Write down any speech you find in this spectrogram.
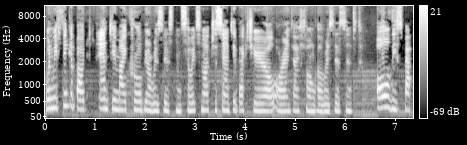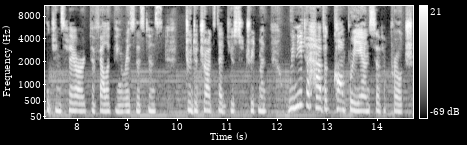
When we think about antimicrobial resistance, so it's not just antibacterial or antifungal resistance, all these pathogens, they are developing resistance to the drugs that used to treatment. We need to have a comprehensive approach.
